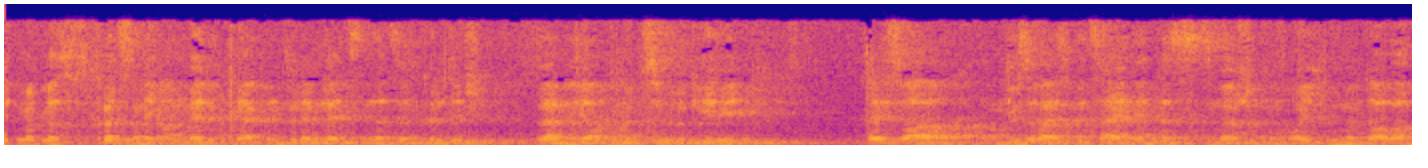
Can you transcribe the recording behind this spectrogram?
hätte mir bloß kurz noch eine Anmerkung zu dem letzten, also im kritisch, weil wir ja auch über Psychologie reden. Es war in gewisser Weise bezeichnend, dass zum Beispiel von euch niemand da war,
